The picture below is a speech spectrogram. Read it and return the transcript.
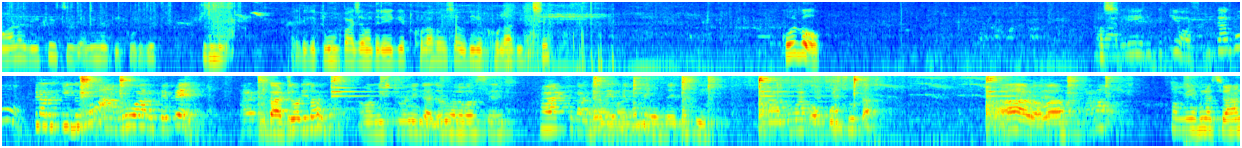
মারা দেখেছি জানি না কী করবে। এদিকে টুম্পা আমাদের এই গেট খোলা হয়েছে, ওইদিকে খোলা দিচ্ছে। করব? গাজর দাও আমার মিষ্টুরানি গাজর ভালোবাসে হ্যাঁ একটা গাজর দিয়ে দেবো নে? এটা কি? আর কচুটা। আর বাবা আমি এখনও চান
